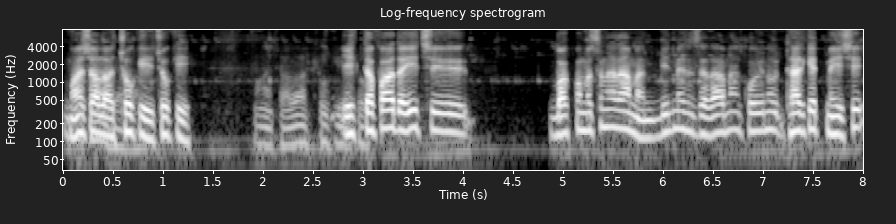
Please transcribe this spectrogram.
Maşallah çok iyi çok iyi. maşallah çok iyi. İlk çok- defa da hiç e, bakmamasına rağmen, bilmesine rağmen koyunu terk etme işi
